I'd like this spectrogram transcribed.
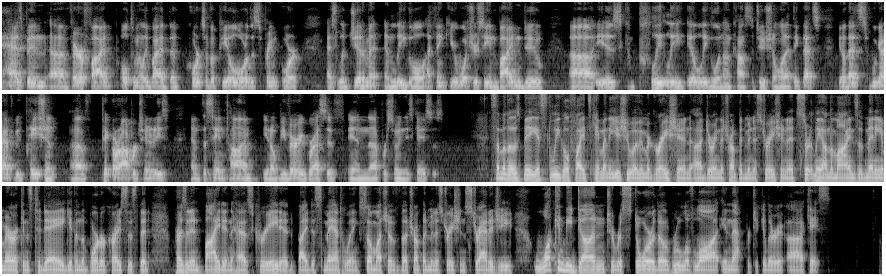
has been uh, verified ultimately by the courts of appeal or the Supreme Court as legitimate and legal. I think you're what you're seeing Biden do uh, is completely illegal and unconstitutional. And I think that's you know that's we're gonna have to be patient, uh, pick our opportunities, and at the same time, you know, be very aggressive in uh, pursuing these cases some of those biggest legal fights came on the issue of immigration uh, during the Trump administration. It's certainly on the minds of many Americans today, given the border crisis that President Biden has created by dismantling so much of the Trump administration strategy. What can be done to restore the rule of law in that particular uh, case?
